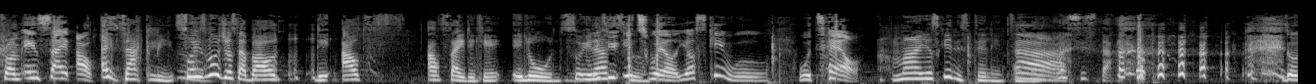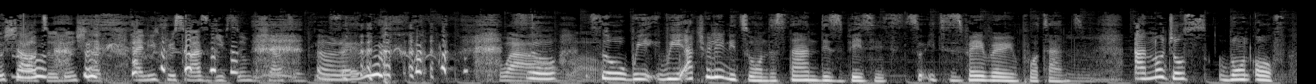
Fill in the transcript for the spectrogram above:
From inside out. exactly. So hmm. it's not just about the outs outside again alone. So it if you to, eat well, your skin will will tell. Ma, your skin is telling. too. Ah, sister. don't shout, oh, don't shout. I need Christmas gifts. Don't be shouting, please. All right. Wow. so wow. so we we actually need to understand this basis so it is very very important and not just run off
